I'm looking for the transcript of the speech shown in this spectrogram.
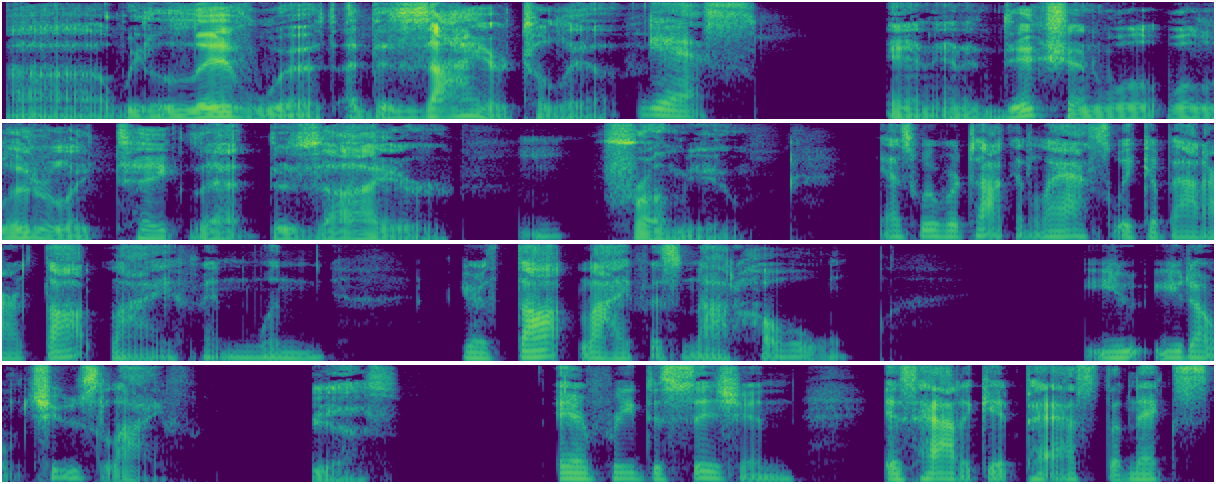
uh, we live with a desire to live Yes. and an addiction will will literally take that desire Mhm. from you Yes, we were talking last week about our thought life and when your thought life is not whole, you you don't choose life. yes Every decision is how to get past the next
